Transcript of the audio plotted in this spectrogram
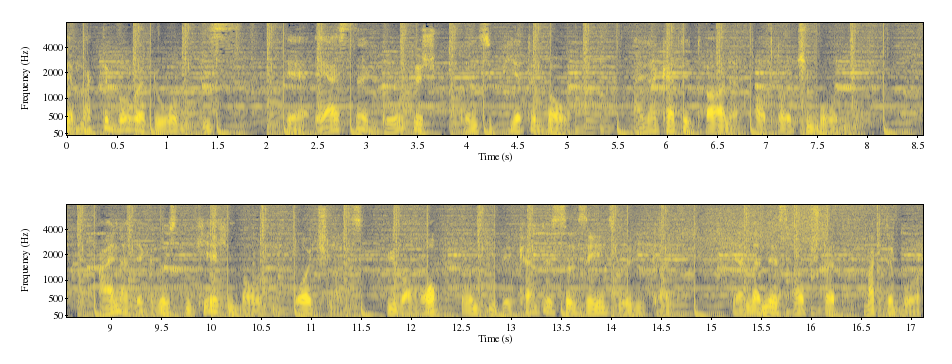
Der Magdeburger Dom ist der erste gotisch konzipierte Bau einer Kathedrale auf deutschem Boden. Einer der größten Kirchenbauten Deutschlands überhaupt und die bekannteste Sehenswürdigkeit der Landeshauptstadt Magdeburg.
